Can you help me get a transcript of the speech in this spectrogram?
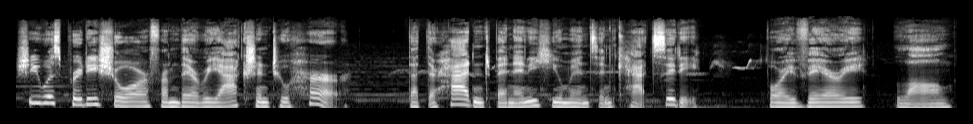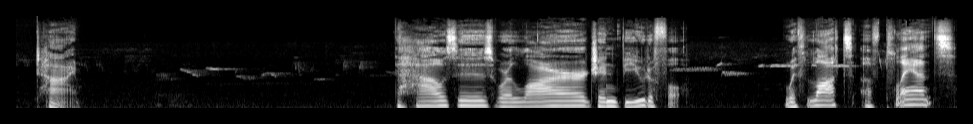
She was pretty sure from their reaction to her that there hadn't been any humans in Cat City for a very long time. The houses were large and beautiful, with lots of plants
